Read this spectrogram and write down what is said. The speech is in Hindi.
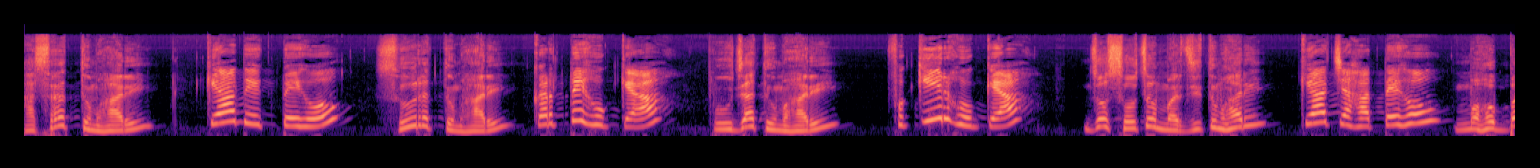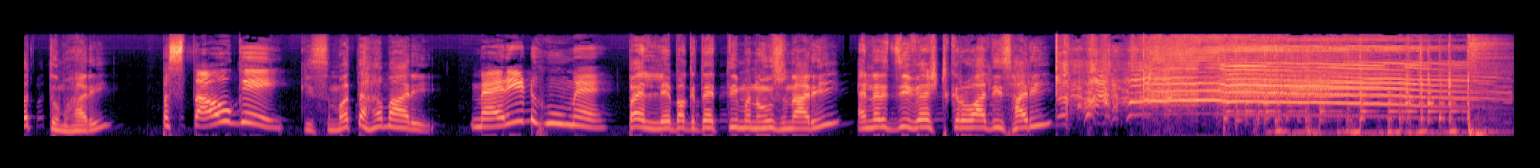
हसरत तुम्हारी? क्या देखते हो? सूरत तुम्हारी? करते हो क्या? पूजा तुम्हारी? फकीर हो क्या? जो सोचो मर्ज़ी तुम्हारी? क्या चाहते हो? मोहब्बत तुम्हारी? पछताओगे? किस्मत हमारी? मैरिड हूँ मैं। पहले बक देती मनहूस नारी एनर्जी वेस्ट करवा दी सारी।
